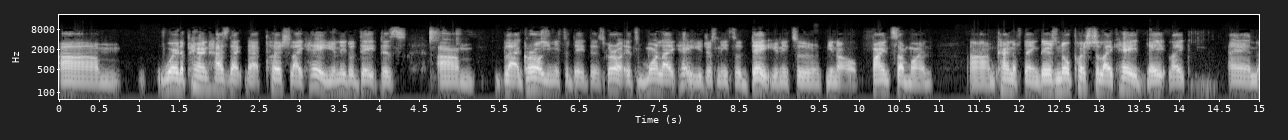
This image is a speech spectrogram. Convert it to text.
um where the parent has like that push like hey you need to date this um black girl you need to date this girl. It's more like hey you just need to date you need to you know find someone um kind of thing. There's no push to like hey date like and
